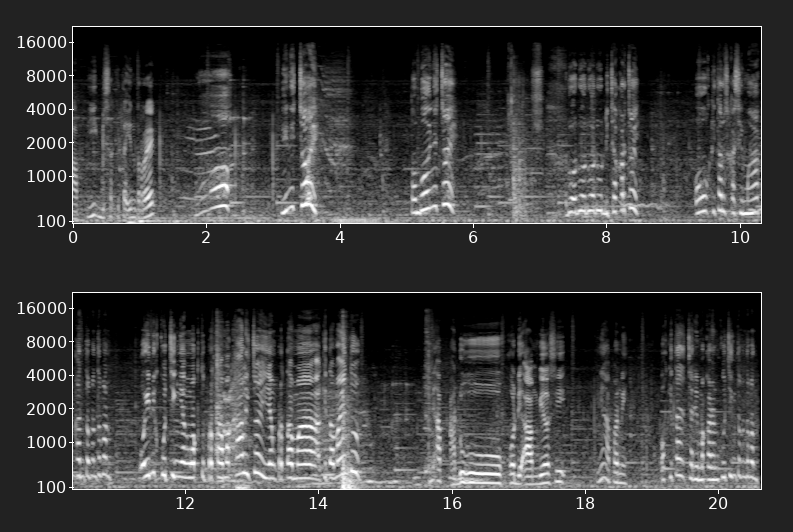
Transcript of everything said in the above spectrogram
api bisa kita interact. Oh, ini coy. Tombolnya coy. Aduh, aduh, aduh, aduh, dicakar coy. Oh, kita harus kasih makan teman-teman. Oh, ini kucing yang waktu pertama kali coy, yang pertama kita main tuh. Ini apa? Aduh, kok diambil sih? Ini apa nih? Oh, kita cari makanan kucing teman-teman.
